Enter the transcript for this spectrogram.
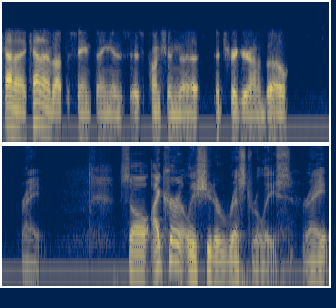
kind of kind of about the same thing as, as punching the, the trigger on a bow. Right. So I currently shoot a wrist release, right?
